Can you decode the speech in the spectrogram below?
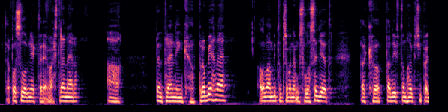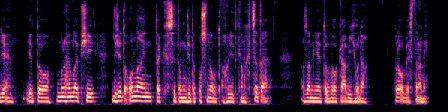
v té posilovně, který je váš trenér a ten trénink proběhne, ale vám by to třeba nemuselo sedět, tak tady v tomhle případě je to mnohem lepší. Když je to online, tak si to můžete posunout a hodit kam chcete. A za mě je to velká výhoda pro obě strany.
